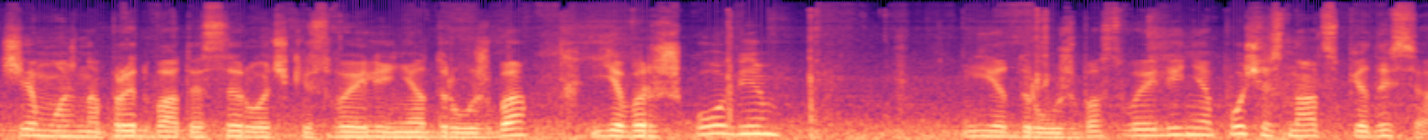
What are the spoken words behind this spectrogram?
Ще можна придбати сирочки своя лінія дружба. Є вершкові, є дружба своя лінія по 16,50.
